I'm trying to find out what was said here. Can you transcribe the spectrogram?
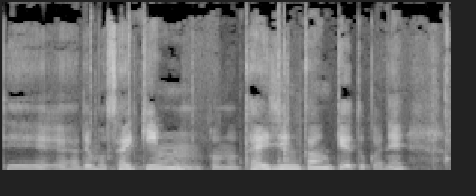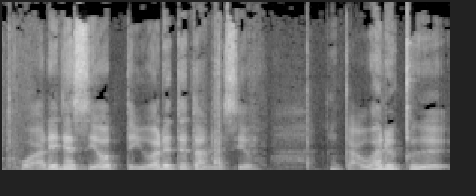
ででも最近その対人関係とかねこうあれですよって言われてたんですよ。なんか悪く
